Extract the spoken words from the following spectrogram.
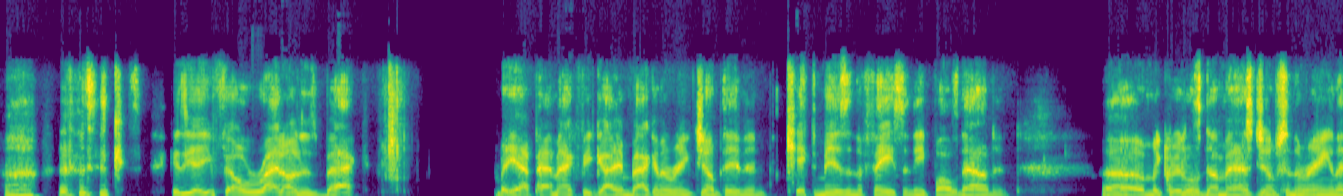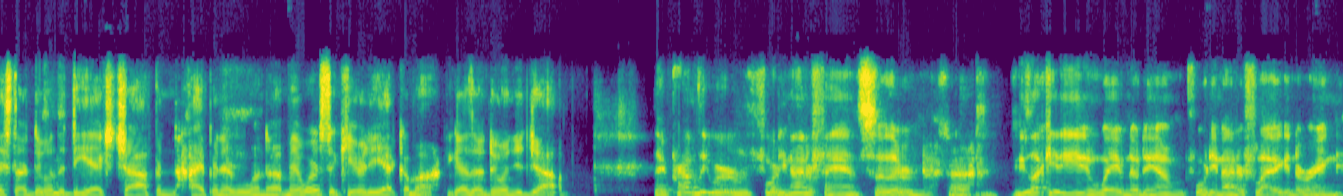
huh. Because, yeah, he fell right on his back. But yeah, Pat McAfee got him back in the ring, jumped in and kicked Miz in the face, and he falls down. And uh, McGriddle's dumbass jumps in the ring, and they start doing the DX chop and hyping everyone up. Man, where's security at? Come on, you guys are doing your job. They probably were 49er fans, so they're uh, he's lucky he didn't wave no damn 49er flag in the ring.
